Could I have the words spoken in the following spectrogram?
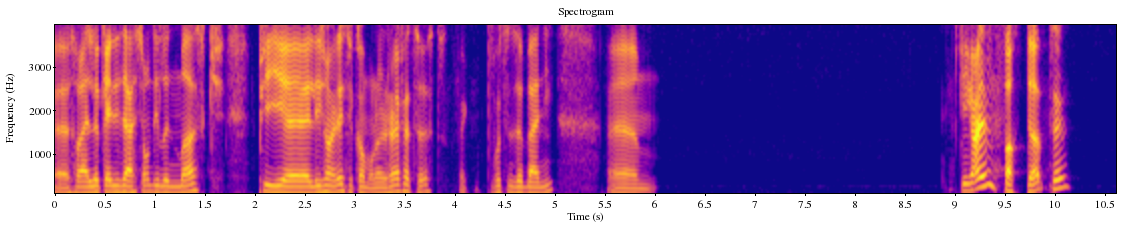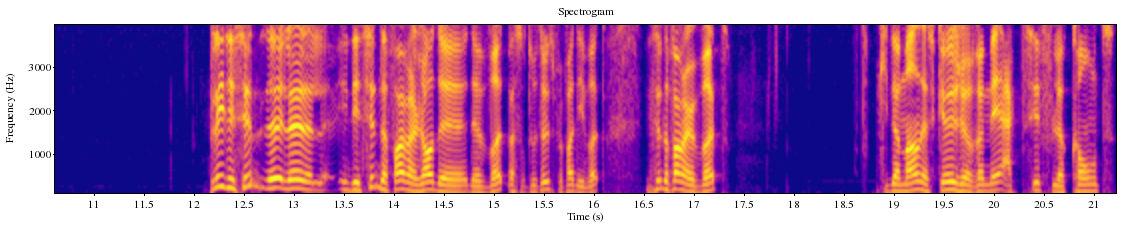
euh, sur la localisation d'Elon Musk. Puis euh, les journalistes, c'est comme, on a jamais fait ça. Fait pourquoi tu nous as bannis? Euh, qui est quand même fucked up, tu sais. Puis là, il décide, il décide de faire un genre de, de, vote, parce que sur Twitter, tu peux faire des votes. Il décide de faire un vote qui demande est-ce que je remets actif le compte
